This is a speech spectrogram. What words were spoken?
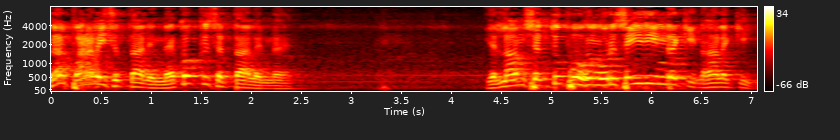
இதனால் பறவை செத்தால் என்ன கொக்கு செத்தால் என்ன? எல்லாம் செத்து போகும் ஒரு செய்தி இன்றைக்கு நாளைக்கு.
